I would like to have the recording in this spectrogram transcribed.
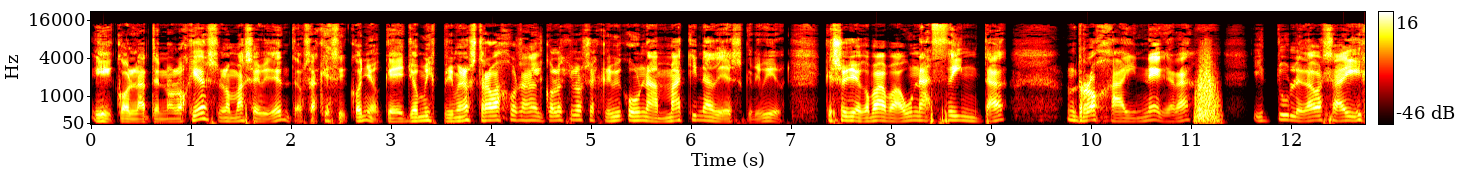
y con la tecnología es lo más evidente. O sea, que sí, coño, que yo mis primeros trabajos en el colegio los escribí con una máquina de escribir. Que eso llevaba una cinta roja y negra y tú le dabas ahí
